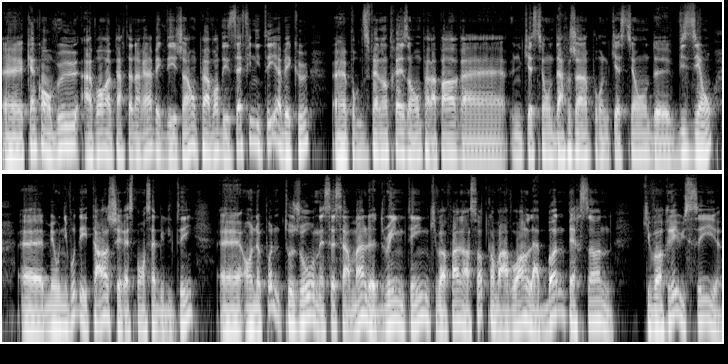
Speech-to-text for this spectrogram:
Euh, quand on veut avoir un partenariat avec des gens, on peut avoir des affinités avec eux euh, pour différentes raisons, par rapport à une question d'argent, pour une question de vision. Euh, mais au niveau des tâches et responsabilités, on n'a pas toujours nécessairement le dream team qui va faire en sorte qu'on va avoir la bonne personne qui va réussir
